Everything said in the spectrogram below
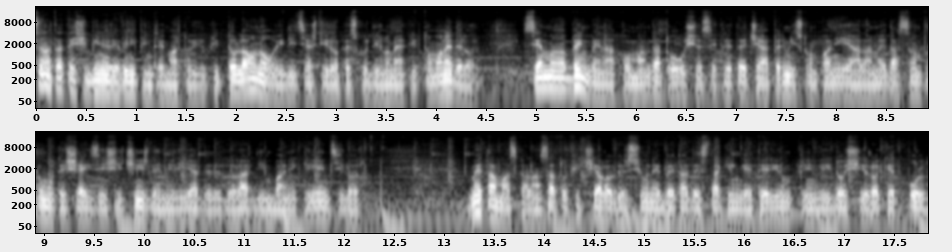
Sănătate și bine revenit printre martorii cripto la o nouă ediție a știrilor pe scurt din lumea criptomonedelor. Sam Bankman a comandat o ușă secretă ce a permis companiei Alameda să împrumute 65 de miliarde de dolari din banii clienților. Metamask a lansat oficial o versiune beta de stacking Ethereum prin Lido și Rocket Pool.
